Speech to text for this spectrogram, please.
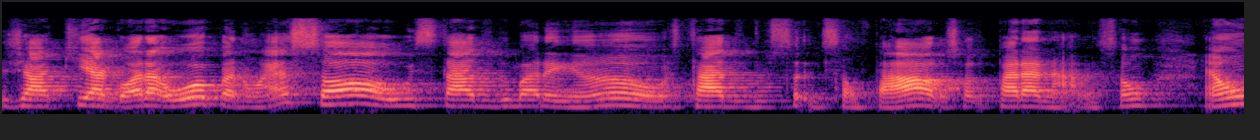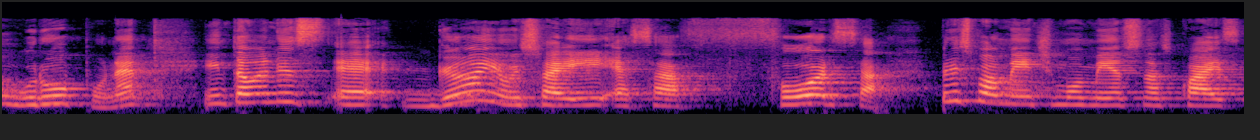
já que agora, opa, não é só o estado do Maranhão, o estado de São Paulo, só do Paraná, são, é um grupo, né? Então eles é, ganham isso aí, essa força, principalmente em momentos nas quais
